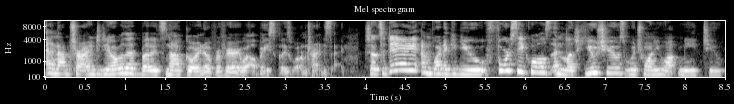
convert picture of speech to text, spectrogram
and I'm trying to deal with it, but it's not going over very well, basically is what I'm trying to say. So today I'm going to give you four sequels and let you choose which one you want me to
